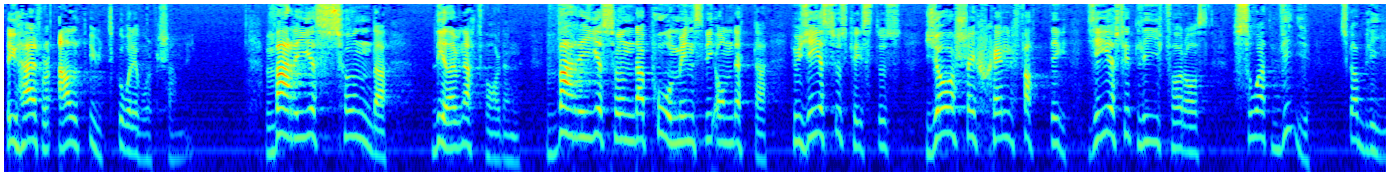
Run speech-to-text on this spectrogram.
Det är ju härifrån allt utgår i vår församling. Varje söndag delar vi nattvarden. Varje söndag påminns vi om detta, hur Jesus Kristus gör sig själv fattig, ger sitt liv för oss så att vi ska bli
